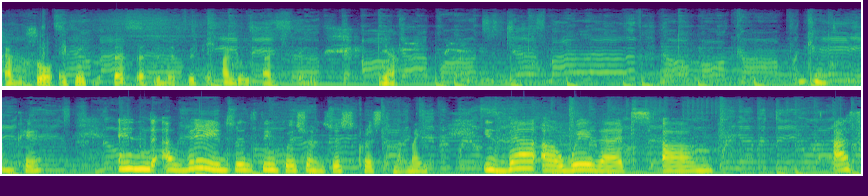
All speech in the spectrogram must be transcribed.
coming. So I think that that's the best way to handle such things. Yeah. okay and a very interesting question just crossed my mind is there a way that um, us,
